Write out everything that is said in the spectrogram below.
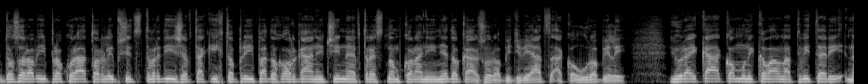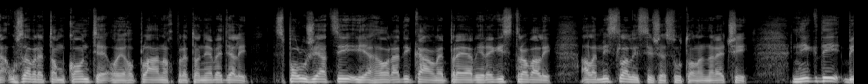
Dozorový prokurátor Lipšic tvrdí, že v takýchto prípadoch orgány činné v trestnom konaní nedokážu robiť viac, ako urobili. Juraj K. komunikoval na Twitteri na uzavretom konte, o jeho plánoch preto nevedeli. Spolužiaci jeho radikálne prejavy registrovali, ale mysleli si, že sú to len reči. Nikdy by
